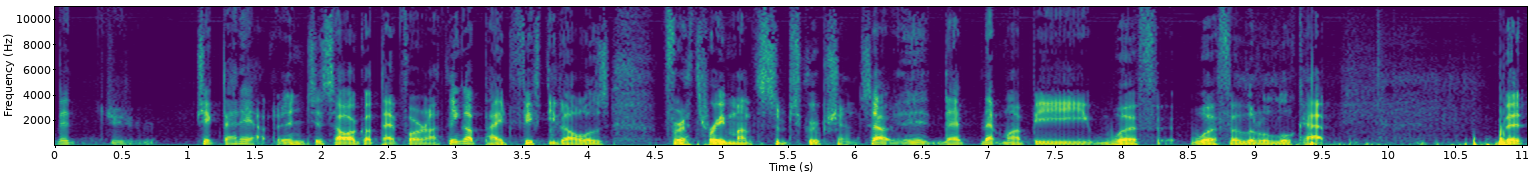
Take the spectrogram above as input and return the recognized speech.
that check that out. And just so I got that for it. I think I paid fifty dollars for a three month subscription. So it, uh, that that might be worth worth a little look at. But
